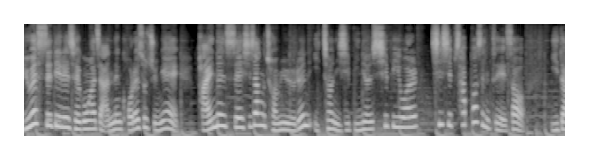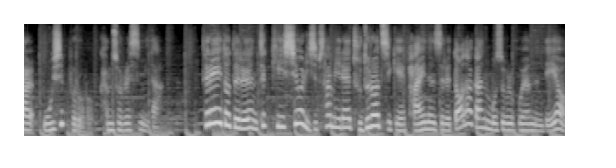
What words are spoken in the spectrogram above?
USD를 제공하지 않는 거래소 중에 바이낸스의 시장 점유율은 2022년 12월 74%에서 이달 50%로 감소를 했습니다. 트레이더들은 특히 10월 23일에 두드러지게 바이낸스를 떠나가는 모습을 보였는데요.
